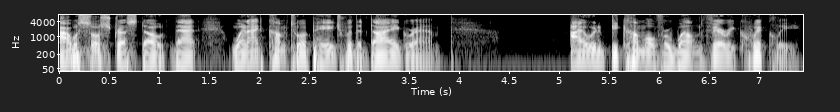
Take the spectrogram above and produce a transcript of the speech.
I was so stressed out that when I'd come to a page with a diagram, I would become overwhelmed very quickly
